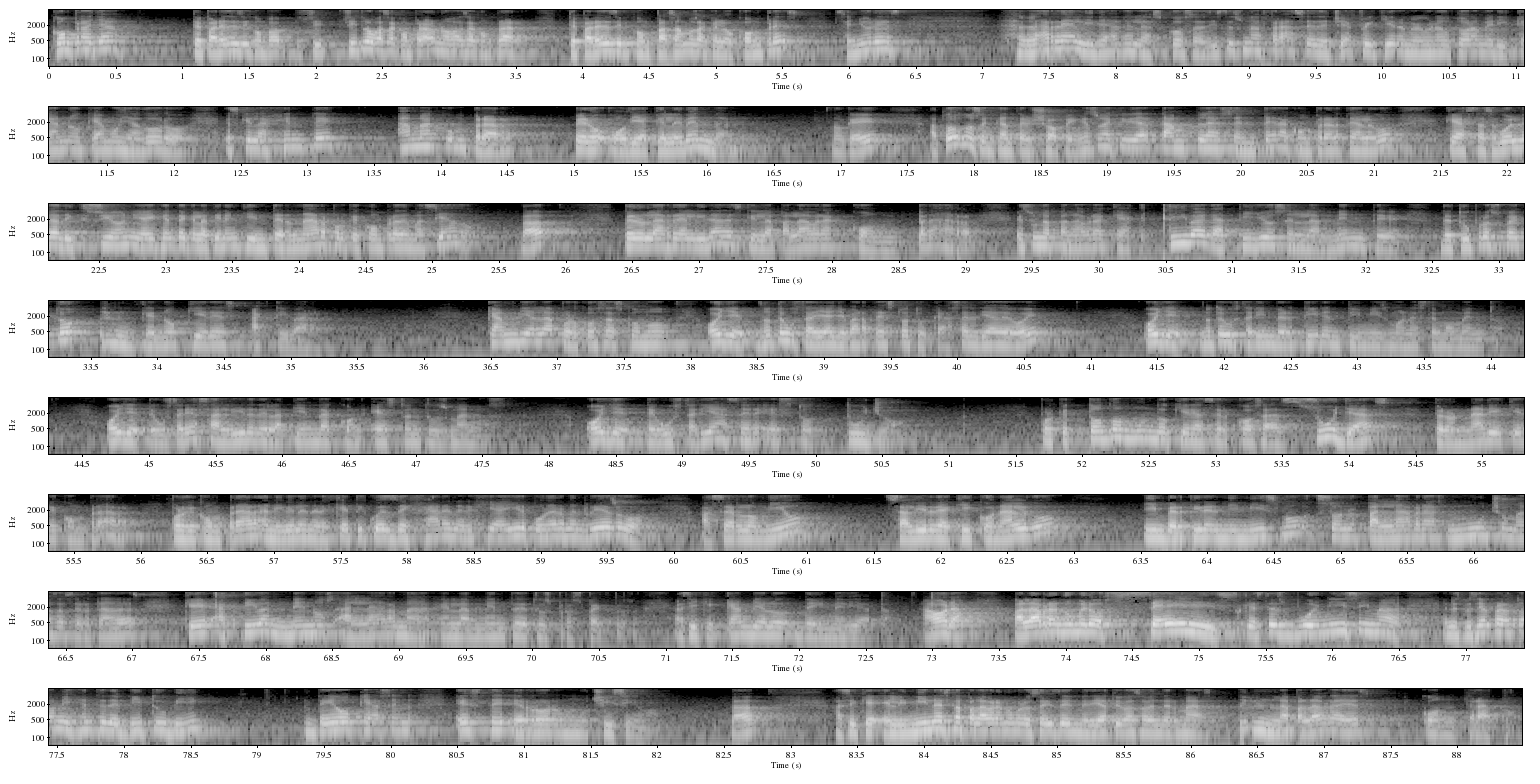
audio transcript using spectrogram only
Compra ya. ¿Te parece si, si, lo vas a comprar o no vas a comprar? ¿Te parece si pasamos a que lo compres? Señores, la realidad de las cosas, y esta es una frase de Jeffrey Kiermer, un autor americano que amo y adoro, es que la gente ama comprar, pero odia que le vendan. ¿Ok? A todos nos encanta el shopping. Es una actividad tan placentera comprarte algo que hasta se vuelve adicción y hay gente que la tienen que internar porque compra demasiado. ¿va? Pero la realidad es que la palabra comprar es una palabra que activa gatillos en la mente de tu prospecto que no quieres activar. Cámbiala por cosas como, oye, ¿no te gustaría llevarte esto a tu casa el día de hoy? Oye, ¿no te gustaría invertir en ti mismo en este momento? Oye, ¿te gustaría salir de la tienda con esto en tus manos? Oye, ¿te gustaría hacer esto tuyo? Porque todo mundo quiere hacer cosas suyas, pero nadie quiere comprar. Porque comprar a nivel energético es dejar energía ir, ponerme en riesgo. Hacer lo mío, salir de aquí con algo, invertir en mí mismo, son palabras mucho más acertadas que activan menos alarma en la mente de tus prospectos. Así que cámbialo de inmediato. Ahora, palabra número 6, que esta es buenísima, en especial para toda mi gente de B2B, veo que hacen este error muchísimo. Así que elimina esta palabra número 6 de inmediato y vas a vender más. La palabra es contrato.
